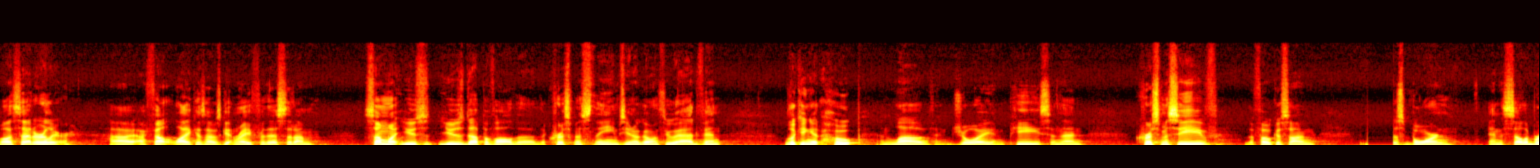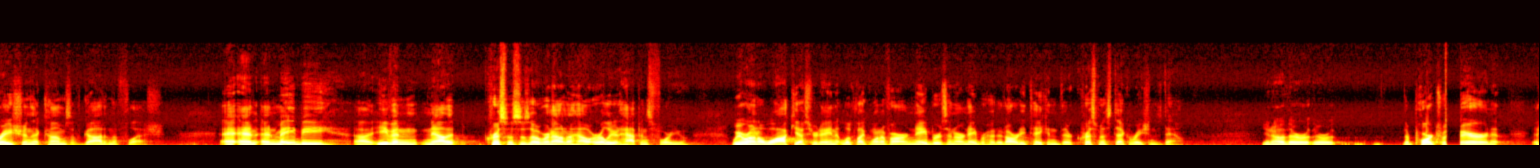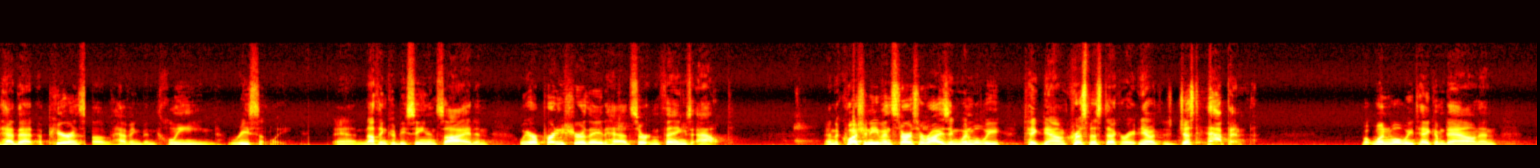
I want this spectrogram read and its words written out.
Well, I said earlier, I felt like as I was getting ready for this that I'm somewhat used, used up of all the, the Christmas themes, you know, going through Advent, looking at hope and love and joy and peace, and then Christmas Eve, the focus on Jesus born and the celebration that comes of God in the flesh. And, and, and maybe uh, even now that Christmas is over, and I don't know how early it happens for you, we were on a walk yesterday, and it looked like one of our neighbors in our neighborhood had already taken their Christmas decorations down. You know, their, their, their porch was bare, and it, it had that appearance of having been cleaned recently. And nothing could be seen inside, and we are pretty sure they had had certain things out. And the question even starts arising when will we take down Christmas decorations? You know, it just happened. But when will we take them down? And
